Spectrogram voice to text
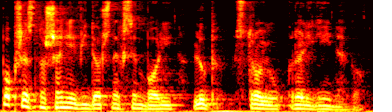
poprzez noszenie widocznych symboli lub stroju religijnego.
